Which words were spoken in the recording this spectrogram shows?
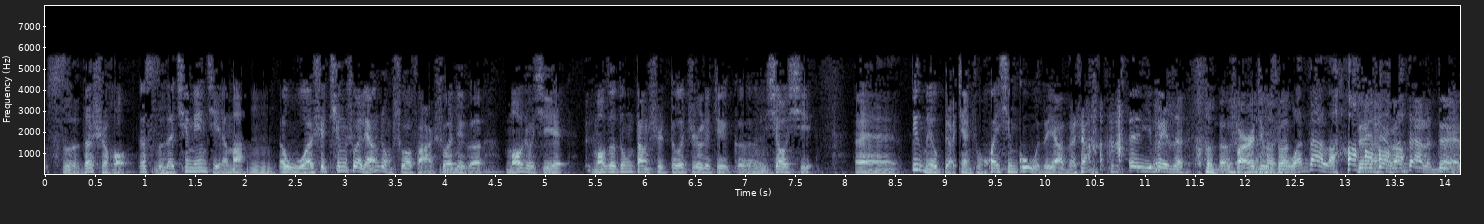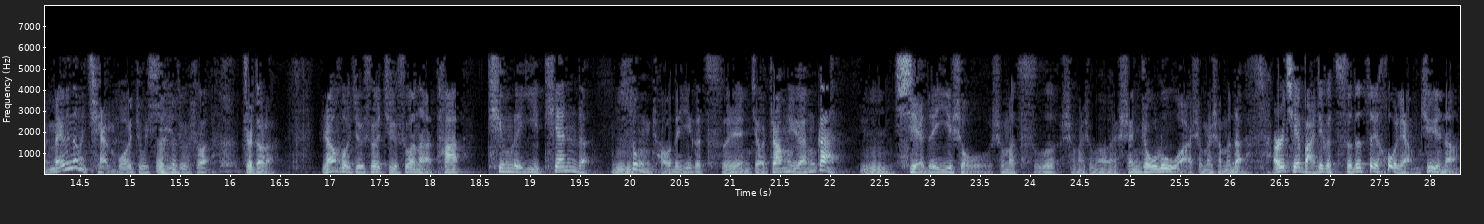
死的时候，那死在清明节嘛。嗯。呃，我是听说两种说法，说这个毛主席毛泽东当时得知了这个消息，呃，并没有表现出欢欣鼓舞的样子，是吧？一辈子 反而就说 完蛋了，对对，完蛋了，对，没那么浅薄。主席就是说知道了，然后就说，据说呢，他。听了一天的宋朝的一个词人叫张元干嗯。写的一首什么词，什么什么神州路啊，什么什么的，而且把这个词的最后两句呢，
